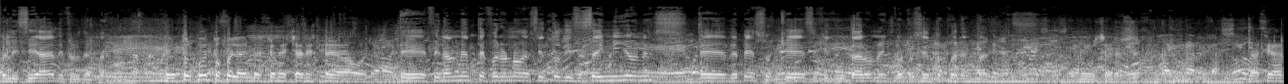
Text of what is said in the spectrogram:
felicidades, disfrutenla. Doctor, ¿cuánto fue la inversión hecha en esta obra? Eh, finalmente fueron 916 millones eh, de pesos que se ejecutaron en 440 días. Muchas gracias. Gracias.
